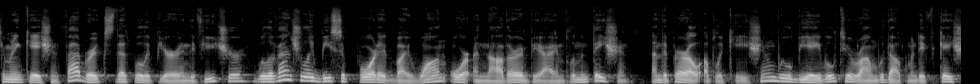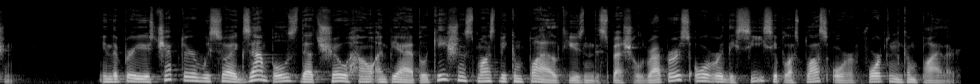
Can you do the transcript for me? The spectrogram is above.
Communication fabrics that will appear in the future will eventually be supported by one or another MPI implementation, and the parallel application will be able to run without modification. In the previous chapter, we saw examples that show how MPI applications must be compiled using the special wrappers over the C, C++ or Fortran compiler.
